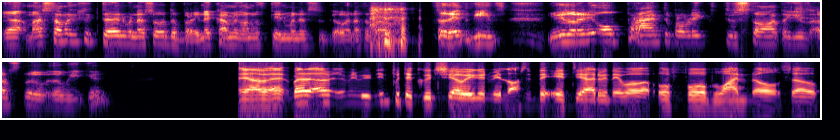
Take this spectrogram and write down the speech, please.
yeah, my stomach actually turned when I saw De Bruyne coming on with 10 minutes to go. And I thought, oh, so that means he's already all primed to probably to start against us the, the weekend. Yeah, uh, but uh, I mean, we did put a good showing when we lost at the Etihad when they were off form 1 0. So,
